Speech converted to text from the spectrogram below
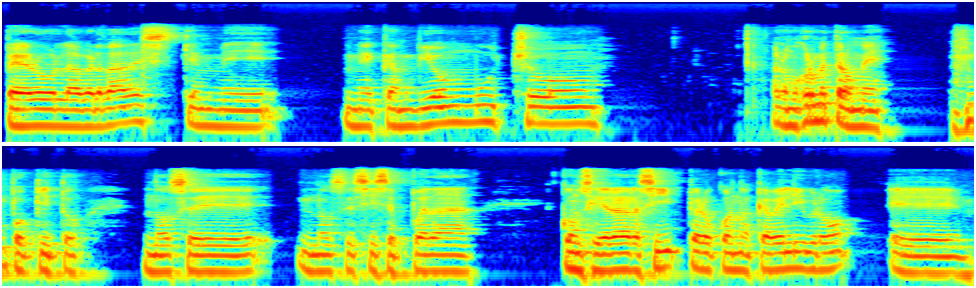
pero la verdad es que me, me cambió mucho, a lo mejor me traumé un poquito, no sé, no sé si se pueda considerar así, pero cuando acabé el libro eh,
